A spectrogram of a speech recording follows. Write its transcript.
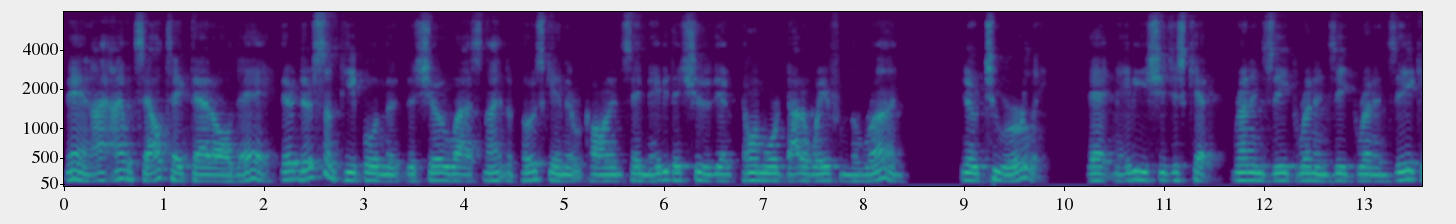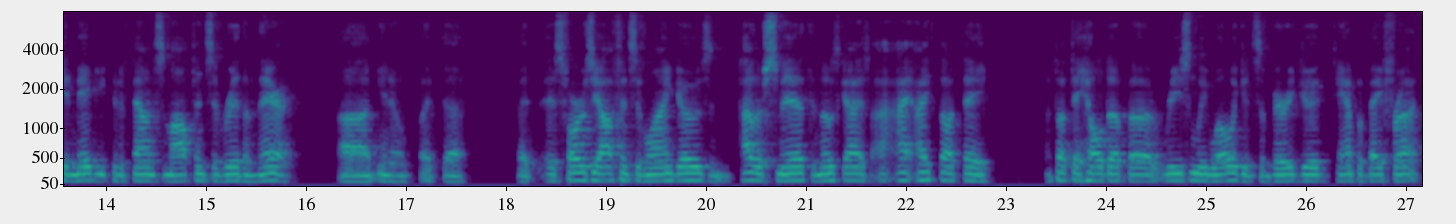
man, I, I, would say I'll take that all day. There, there's some people in the, the show last night in the post game that were calling and say maybe they should have Kellen Moore got away from the run, you know, too early. that maybe you should just kept running Zeke, running Zeke, running Zeke, and maybe you could have found some offensive rhythm there. Uh, you know, but uh, but as far as the offensive line goes, and Tyler Smith and those guys, I, I thought they. I thought they held up uh, reasonably well against a very good Tampa Bay front.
